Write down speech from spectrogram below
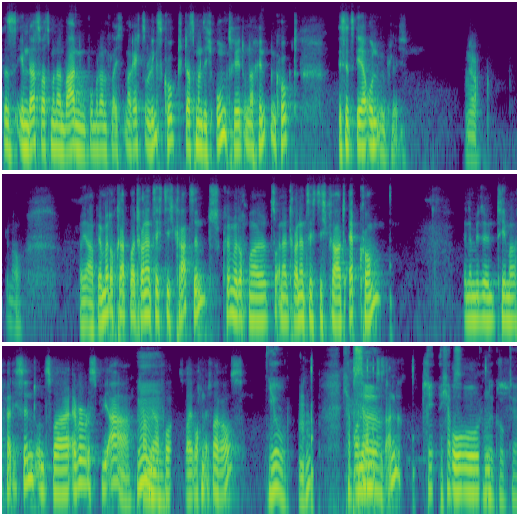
das ist eben das, was man dann wahrnimmt, wo man dann vielleicht mal rechts und links guckt, dass man sich umdreht und nach hinten guckt, ist jetzt eher unüblich. Ja. Genau. Ja, wenn wir doch gerade bei 360 Grad sind, können wir doch mal zu einer 360 Grad App kommen wenn wir mit dem Thema fertig sind. Und zwar Everest VR hm. kam ja vor zwei Wochen etwa raus. Jo. Mhm. Ich habe es äh, angeguckt. Ich habe es angeguckt, ja.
